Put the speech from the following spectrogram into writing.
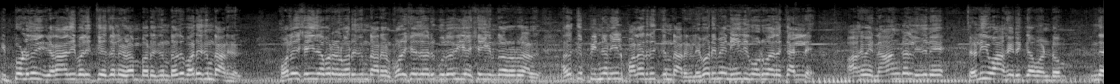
இப்பொழுது ஜனாதிபதி தேர்தல் இடம்பெறுகின்றது வருகின்றார்கள். கொலை செய்தவர்கள் வருகின்றார்கள். கொலை செய்தவருக்கு உதவியை செய்கின்றவர்கள். அதுக்கு பின்னணியில் பலர் இருக்கின்றார்கள். எவருமே நீதி கோருவதற்கு அல்ல. ஆகவே நாங்கள் இதிலே தெளிவாக இருக்க வேண்டும். இந்த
